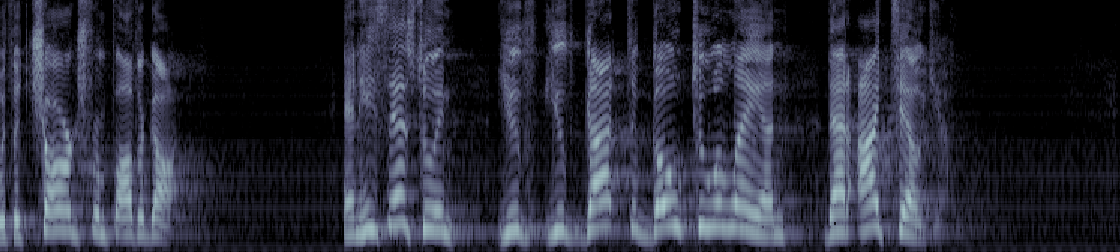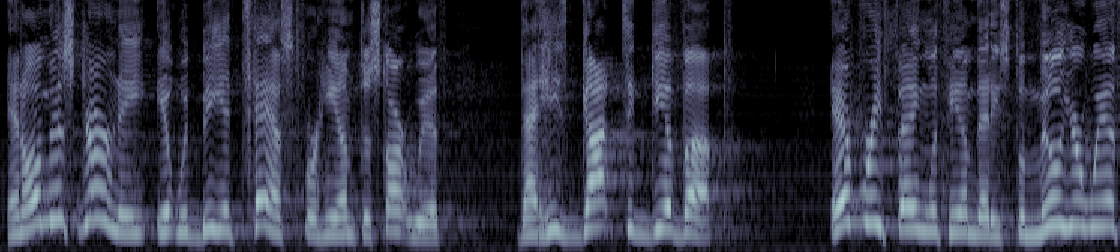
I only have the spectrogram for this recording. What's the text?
with a charge from Father God. And he says to him, You've, you've got to go to a land that I tell you. And on this journey, it would be a test for him to start with that he's got to give up everything with him that he's familiar with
